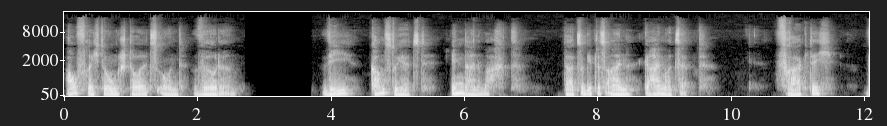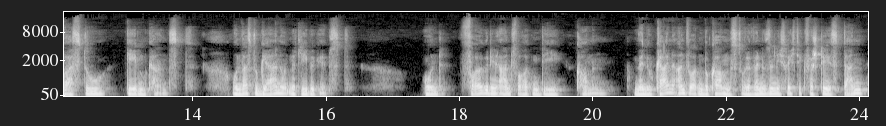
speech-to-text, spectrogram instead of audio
Aufrichtung, Stolz und Würde. Wie kommst du jetzt in deine Macht? Dazu gibt es ein Geheimrezept. Frag dich, was du geben kannst und was du gerne und mit Liebe gibst. Und folge den Antworten, die kommen. Und wenn du keine Antworten bekommst oder wenn du sie nicht richtig verstehst, dann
